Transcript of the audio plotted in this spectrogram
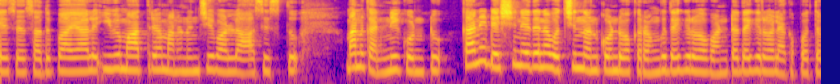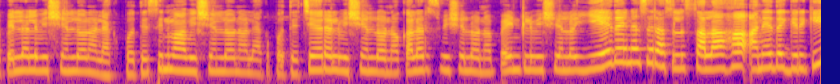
చేసే సదుపాయాలు ఇవి మాత్రమే మన నుంచి వాళ్ళు ఆశిస్తూ మనకు అన్నీ కొంటూ. కానీ డెసిషన్ ఏదైనా వచ్చిందనుకోండి ఒక రంగు దగ్గర వంట దగ్గర లేకపోతే పిల్లల విషయంలోనో లేకపోతే సినిమా విషయంలోనో లేకపోతే చీరల విషయంలోనో కలర్స్ విషయంలోనో పెయింట్ల విషయంలో ఏదైనా సరే అసలు సలహా అనే దగ్గరికి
